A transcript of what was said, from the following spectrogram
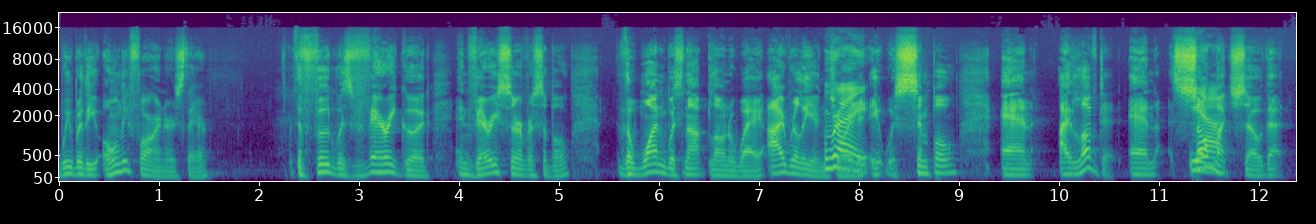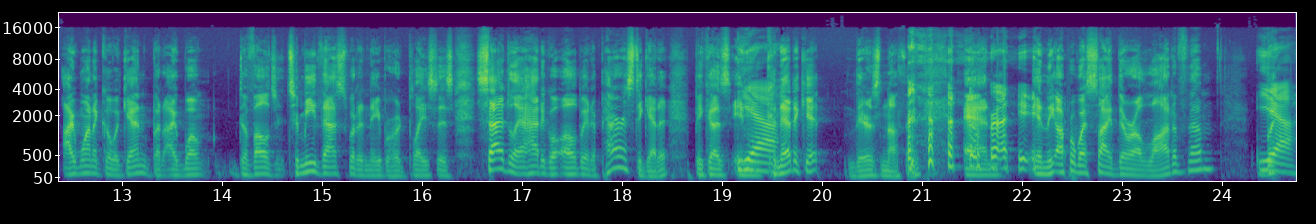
We were the only foreigners there. The food was very good and very serviceable. The one was not blown away. I really enjoyed Right. it. It was simple and I loved it. And so Yeah. much so that I want to go again, but I won't divulge it. To me, that's what a neighborhood place is. Sadly, I had to go all the way to Paris to get it because in Yeah. Connecticut, there's nothing. And Right. in the Upper West Side, there are a lot of them. but Yeah.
